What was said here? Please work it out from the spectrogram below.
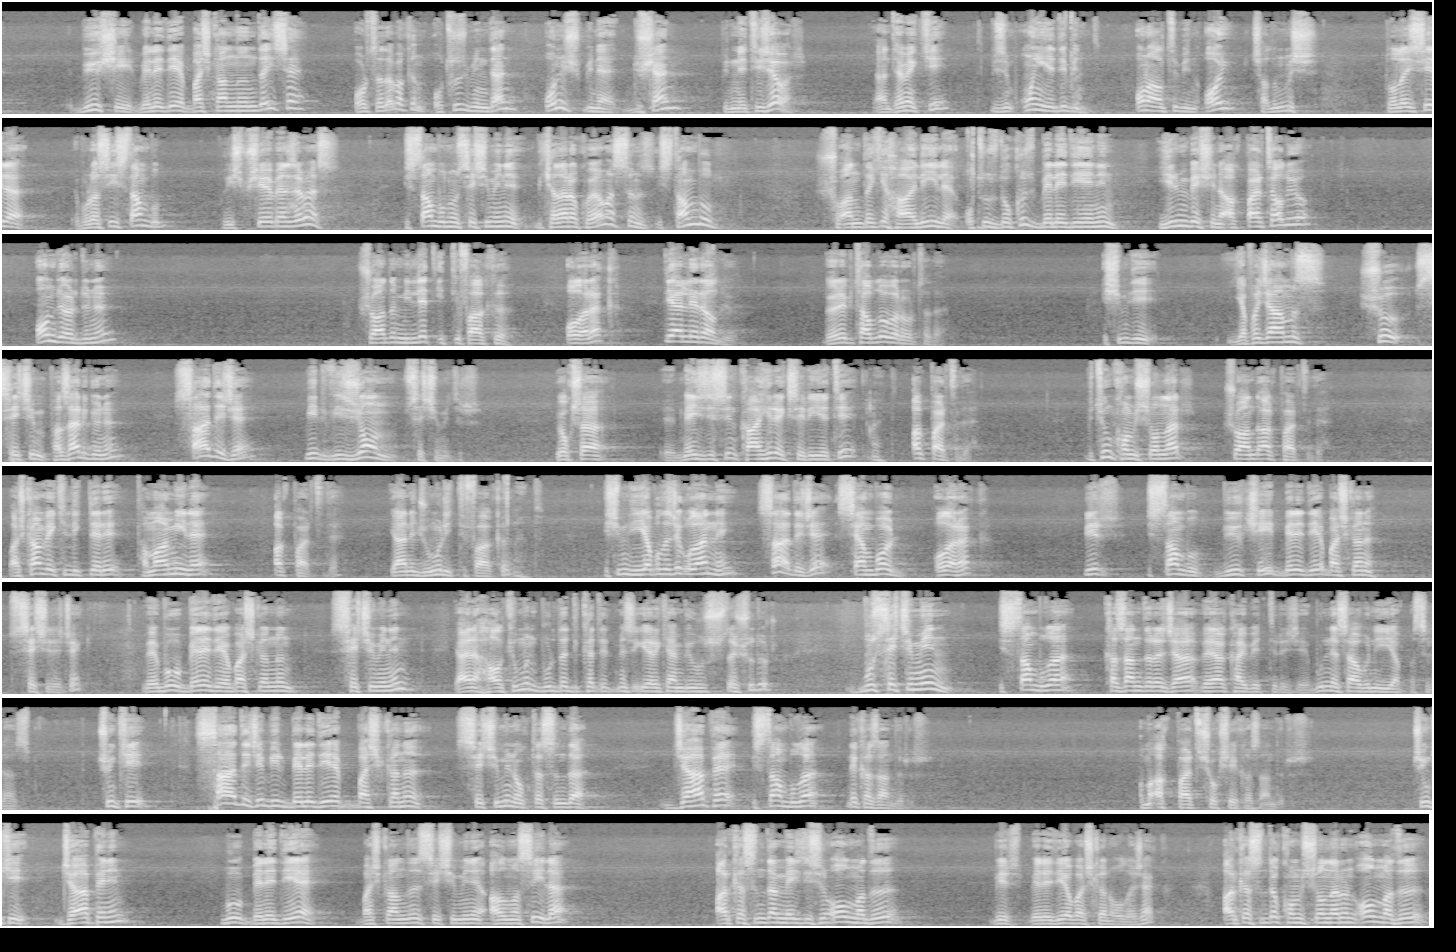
Büyükşehir Belediye Başkanlığında ise ortada bakın 30 binden 13 bine düşen bir netice var. Yani demek ki bizim 17 bin 16 bin oy çalınmış. Dolayısıyla burası İstanbul. Bu hiçbir şeye benzemez. İstanbul'un seçimini bir kenara koyamazsınız. İstanbul şu andaki haliyle 39 belediyenin 25'ini AK Parti alıyor. 14'ünü şu anda Millet İttifakı olarak diğerleri alıyor. Böyle bir tablo var ortada. E şimdi yapacağımız şu seçim pazar günü sadece bir vizyon seçimidir. Yoksa e, meclisin kahir ekseriyeti AK Parti'de. Bütün komisyonlar şu anda AK Parti'de. Başkan vekillikleri tamamıyla AK Parti'de. Yani Cumhur İttifakı. E şimdi yapılacak olan ne? Sadece sembol olarak bir İstanbul Büyükşehir Belediye Başkanı seçilecek ve bu belediye başkanının seçiminin yani halkımın burada dikkat etmesi gereken bir husus da şudur. Bu seçimin İstanbul'a kazandıracağı veya kaybettireceği bunun hesabını iyi yapması lazım. Çünkü sadece bir belediye başkanı seçimi noktasında CHP İstanbul'a ne kazandırır? Ama AK Parti çok şey kazandırır. Çünkü CHP'nin bu belediye başkanlığı seçimini almasıyla arkasında meclisin olmadığı bir belediye başkanı olacak. Arkasında komisyonların olmadığı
